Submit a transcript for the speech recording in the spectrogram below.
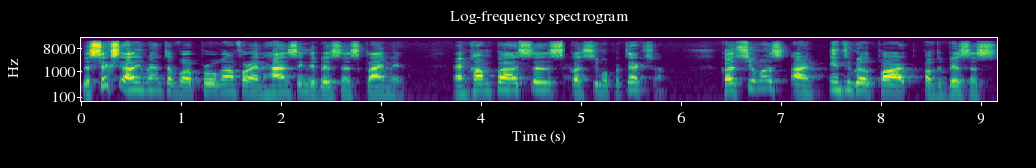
The sixth element of our program for enhancing the business climate encompasses consumer protection. Consumers are an integral part of the business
